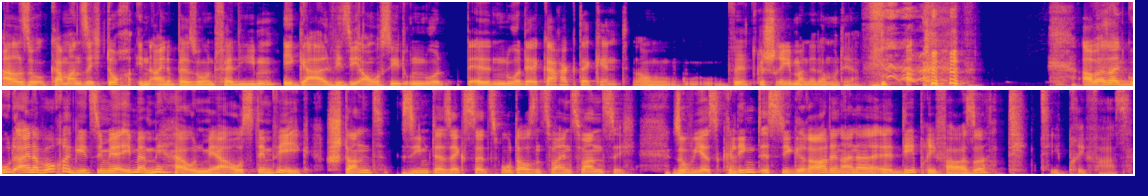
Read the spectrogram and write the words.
Also kann man sich doch in eine Person verlieben, egal wie sie aussieht und nur der, nur der Charakter kennt. Oh, wild geschrieben, meine Damen und Herren. Aber seit gut einer Woche geht sie mir immer mehr und mehr aus dem Weg. Stand 7.6.2022. So wie es klingt, ist sie gerade in einer äh, Depri-Phase. Depri-Phase.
